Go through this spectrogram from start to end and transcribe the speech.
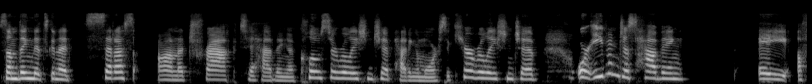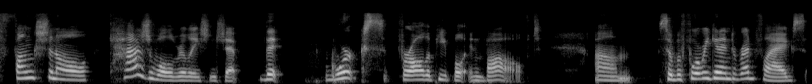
something that's going to set us on a track to having a closer relationship, having a more secure relationship, or even just having a, a functional, casual relationship that works for all the people involved. Um, so before we get into red flags,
